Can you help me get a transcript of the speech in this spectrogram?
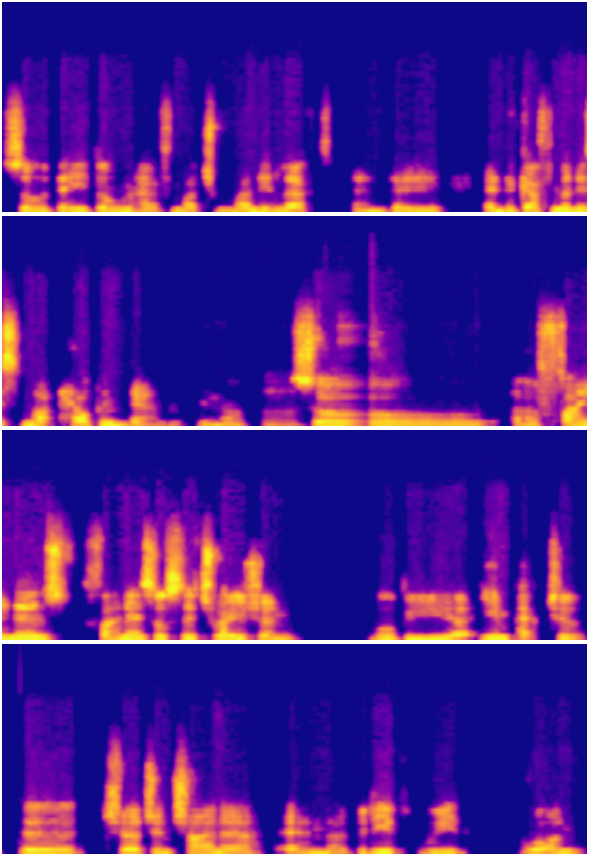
so they don't have much money left, and they and the government is not helping them. You know, mm. so uh, finance financial situation will be uh, impact too. The church in China, and I believe we want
